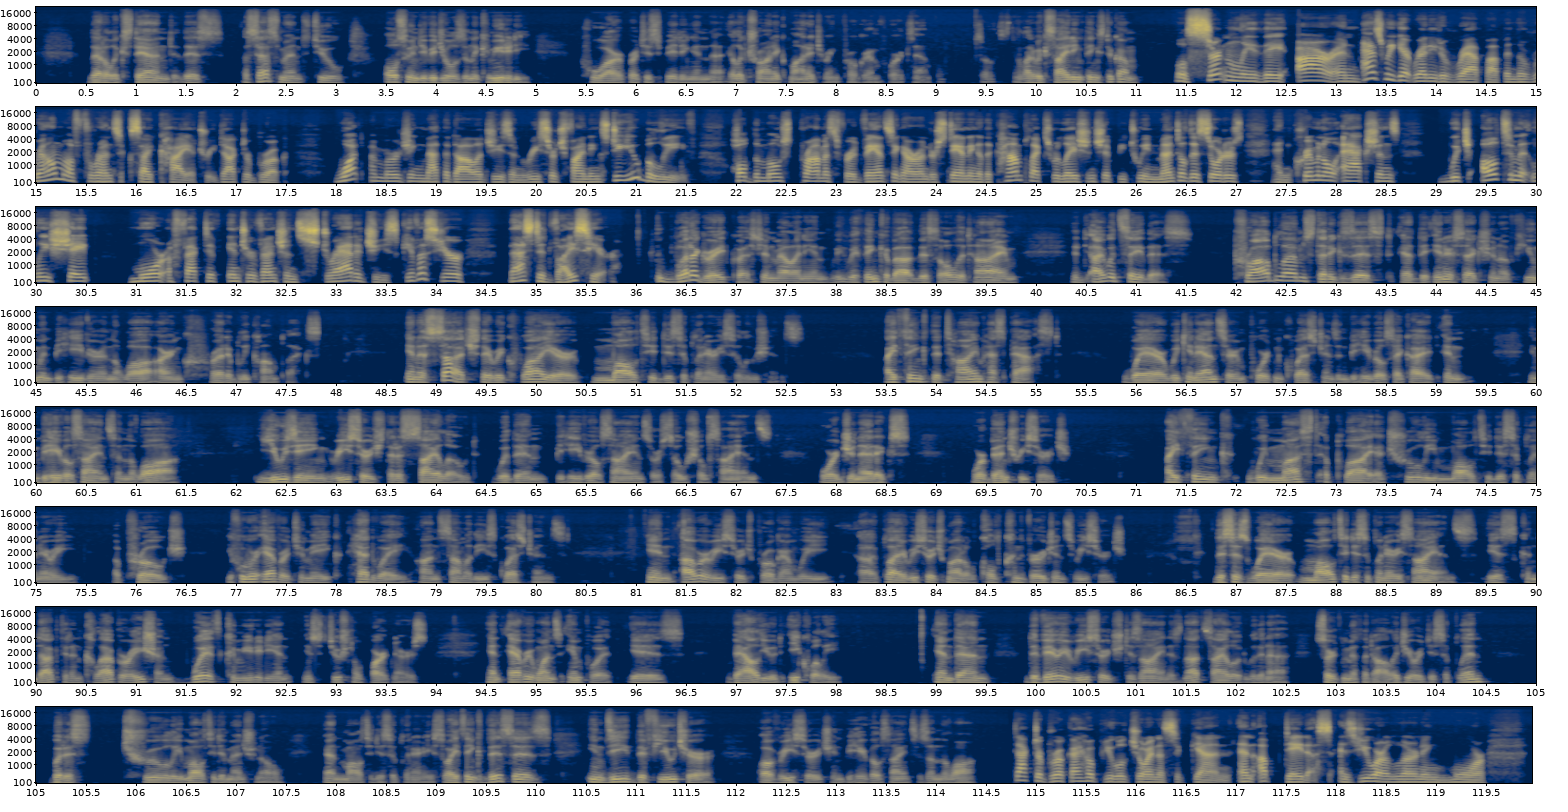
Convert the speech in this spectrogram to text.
that'll extend this assessment to also individuals in the community who are participating in the electronic monitoring program, for example. So it's a lot of exciting things to come. Well, certainly they are. And as we get ready to wrap up, in the realm of forensic psychiatry, Dr. Brook, what emerging methodologies and research findings do you believe hold the most promise for advancing our understanding of the complex relationship between mental disorders and criminal actions which ultimately shape more effective intervention strategies. Give us your best advice here. What a great question, Melanie. And we, we think about this all the time. I would say this problems that exist at the intersection of human behavior and the law are incredibly complex. And as such, they require multidisciplinary solutions. I think the time has passed where we can answer important questions in behavioral psychiatry in, in behavioral science and the law using research that is siloed within behavioral science or social science or genetics or bench research. I think we must apply a truly multidisciplinary approach if we were ever to make headway on some of these questions. In our research program, we uh, apply a research model called convergence research. This is where multidisciplinary science is conducted in collaboration with community and institutional partners, and everyone's input is valued equally. And then the very research design is not siloed within a certain methodology or discipline, but is truly multidimensional and multidisciplinary. So I think this is indeed the future of research in behavioral sciences and the law. Dr. Brook, I hope you will join us again and update us as you are learning more.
